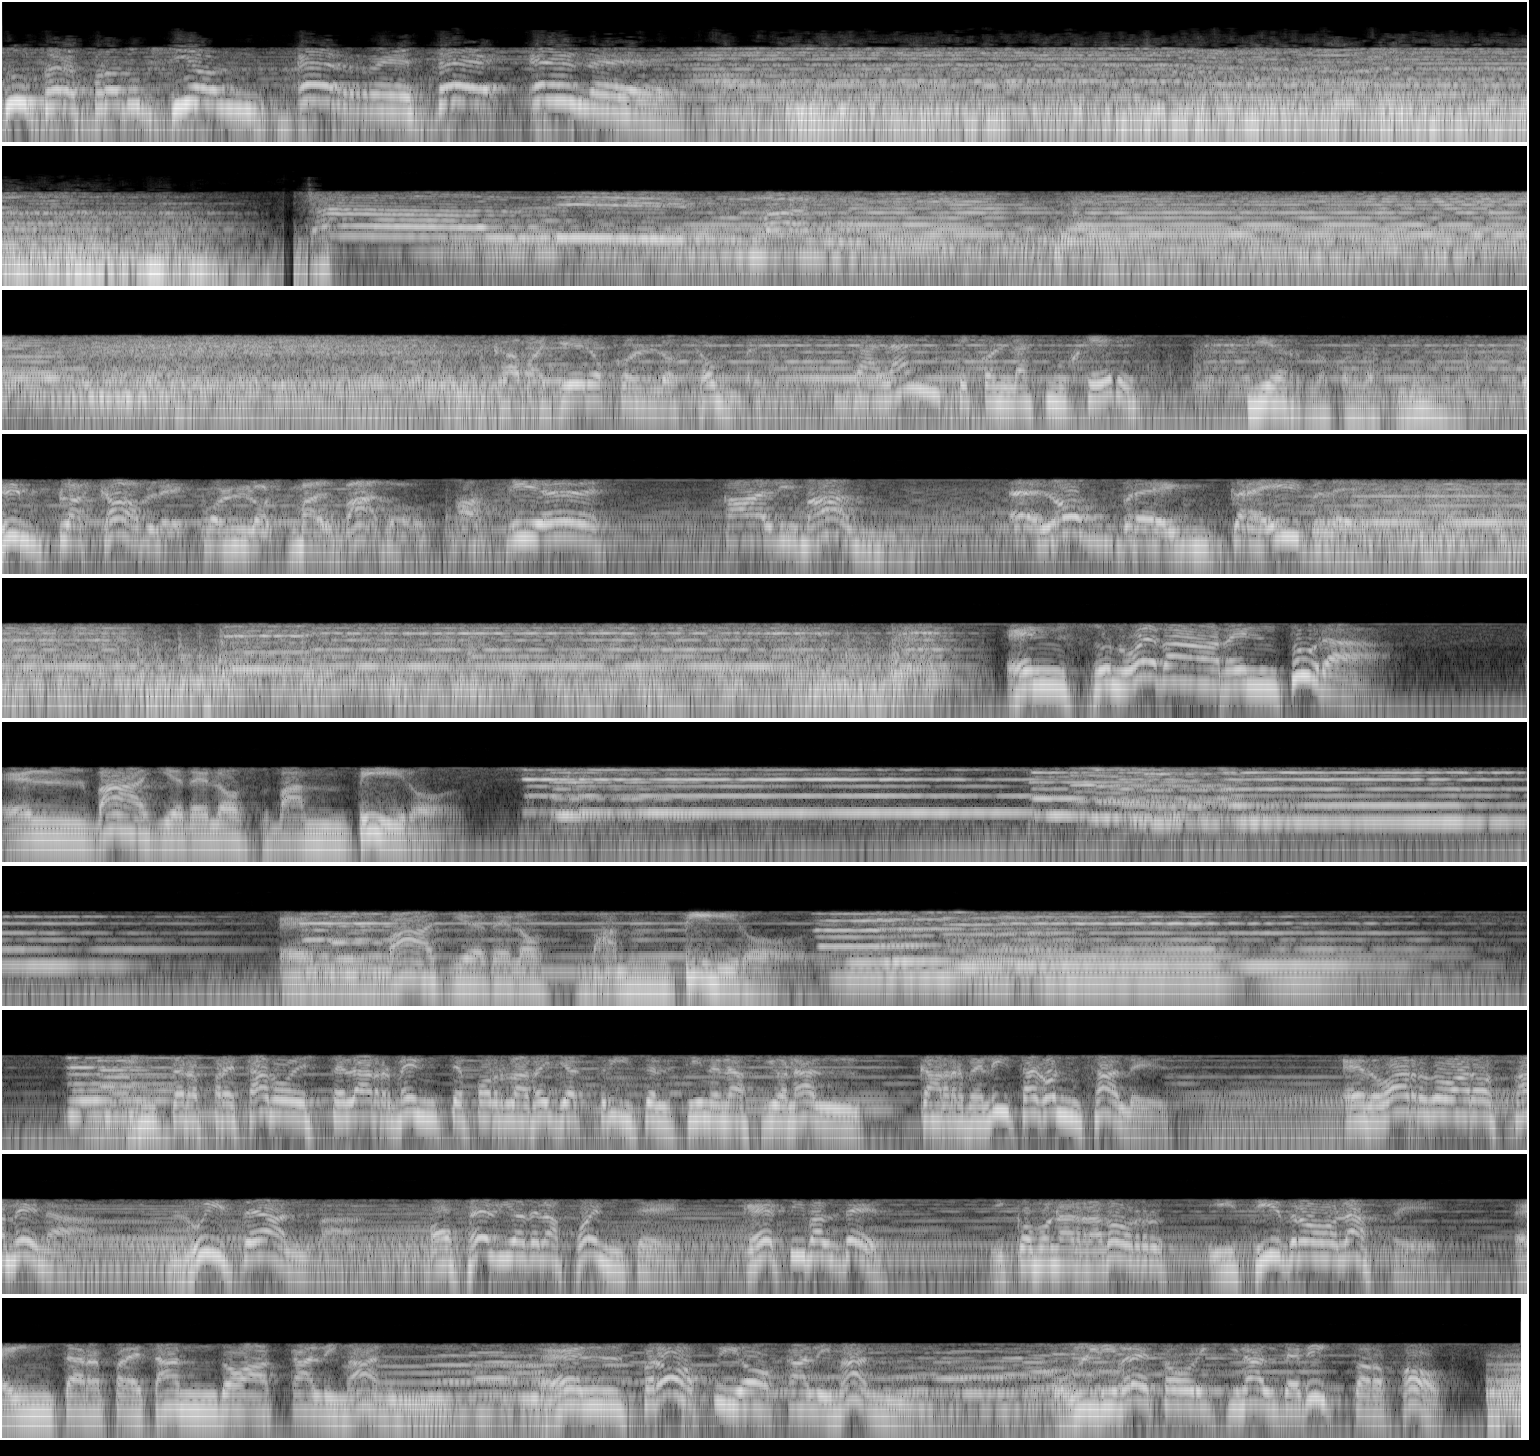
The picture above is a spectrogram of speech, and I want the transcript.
superproducción RCN. Caballero con los hombres, Galante con las mujeres. tierno con los niños. Implacable con los malvados. Así es, Calimán, el hombre increíble. En su nueva aventura, el Valle de los Vampiros. El Valle de los Vampiros. Interpretado estelarmente por la bella actriz del cine nacional, Carmelita González, Eduardo Arosamena, Luis de Alba, Ofelia de la Fuente, Ketty Valdés y como narrador Isidro Olace, e interpretando a Calimán, el propio Calimán, un libreto original de Víctor Fox.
